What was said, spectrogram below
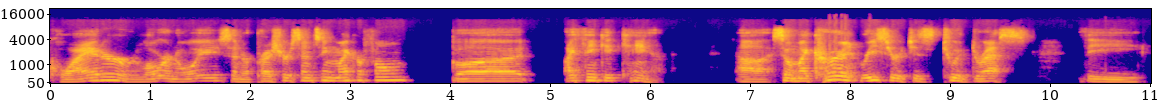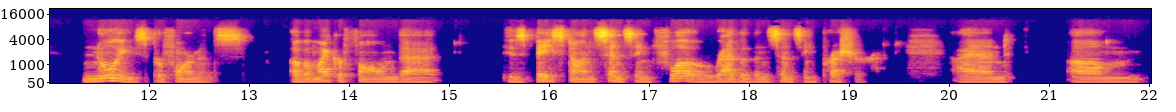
quieter or lower noise than a pressure sensing microphone, but I think it can. Uh, so my current research is to address the noise performance of a microphone that is based on sensing flow rather than sensing pressure. And um,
